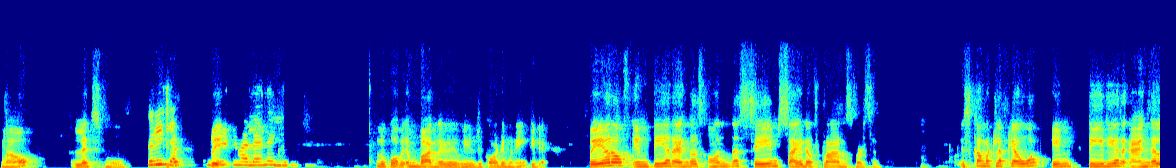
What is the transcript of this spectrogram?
नाउ लेट्स मूव रुको अभी बाद में रिकॉर्डिंग में नहीं ठीक है? Pair of interior angles on the same side of transversal इसका मतलब क्या हुआ? Interior angle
